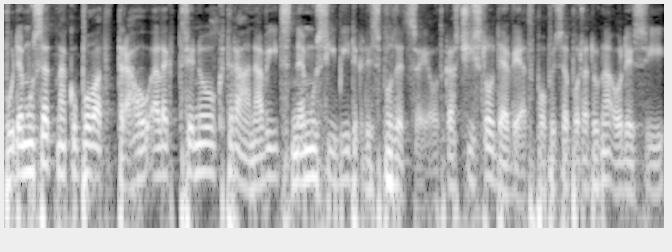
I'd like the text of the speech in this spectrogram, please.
bude muset nakupovat drahou elektřinu, která navíc nemusí být k dispozici. Odkaz číslo 9 v popise pořadu na Odyssey.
